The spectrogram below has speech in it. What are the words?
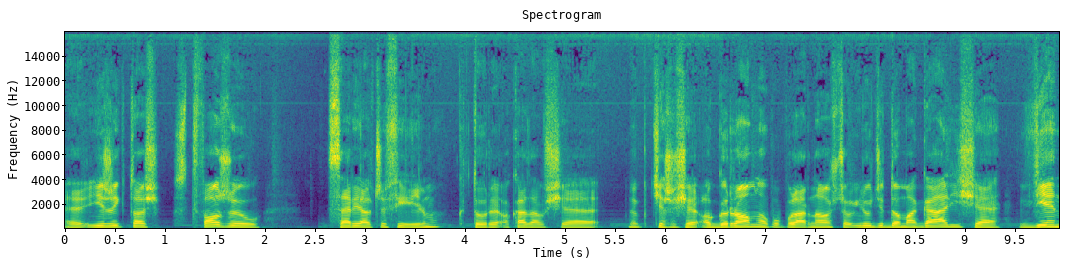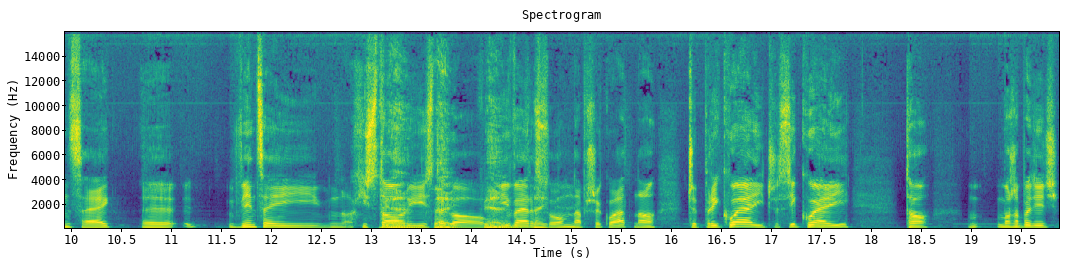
y, jeżeli ktoś stworzył serial czy film, który okazał się, no, cieszy się ogromną popularnością i ludzie domagali się więcej, y, więcej no, historii z tego więcej. uniwersum na przykład, no, czy prequeli, czy sequeli, to m- można powiedzieć,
